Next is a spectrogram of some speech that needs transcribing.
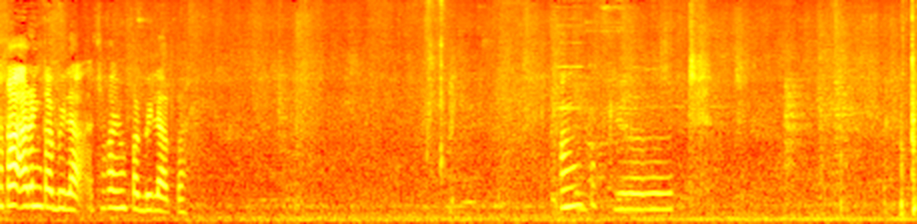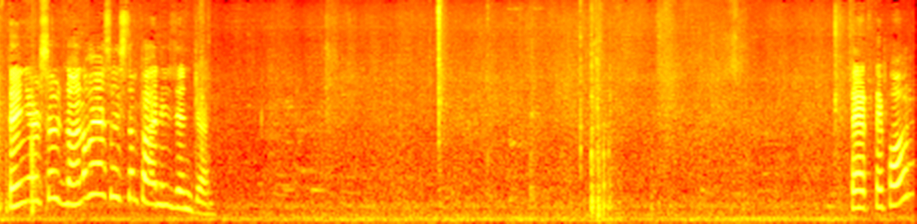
Tsaka aring kabila. Tsaka yung kabila pa. Ang cute. 10 years old na. Ano kaya size ng paa ni Jan Jan? Thirty-four?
